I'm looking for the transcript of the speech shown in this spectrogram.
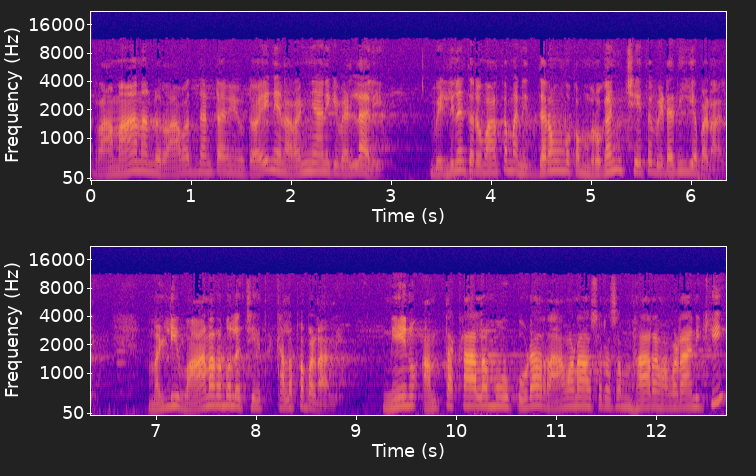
రామా నన్ను రావద్దంటామేమిటో నేను అరణ్యానికి వెళ్ళాలి. వెళ్ళిన తరువాత మన ఇద్దరం ఒక మృగం చేత విడదీయబడాలి. మళ్ళీ వానరముల చేత కలపబడాలి. నేను అంతకాలము కూడా రావణాసుర సంహారం అవడానికి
